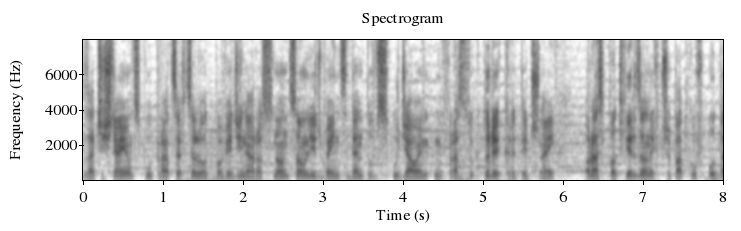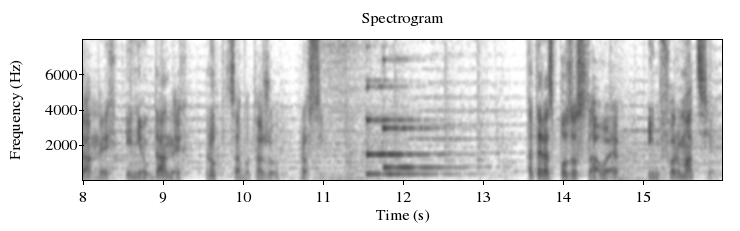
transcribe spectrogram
zacieśniają współpracę w celu odpowiedzi na rosnącą liczbę incydentów z udziałem infrastruktury krytycznej oraz potwierdzonych przypadków udanych i nieudanych prób sabotażu Rosji. A teraz pozostałe informacje.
